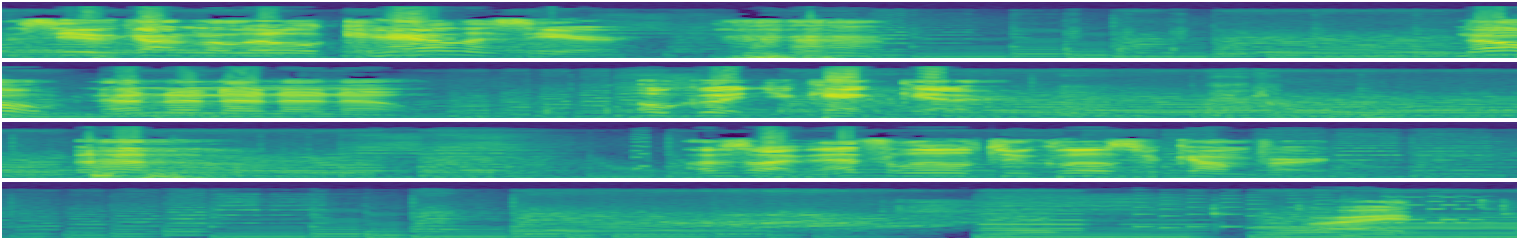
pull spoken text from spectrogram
I see you've gotten a little careless here. no, no, no, no, no, no. Oh good, you can't get her. Ugh. I'm sorry, that's a little too close for comfort. Alright.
